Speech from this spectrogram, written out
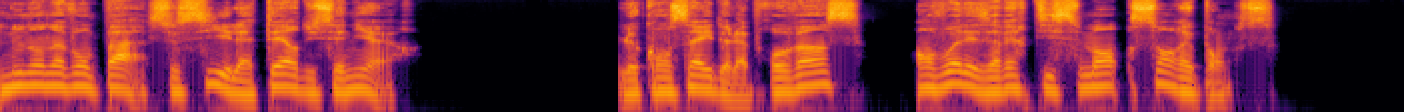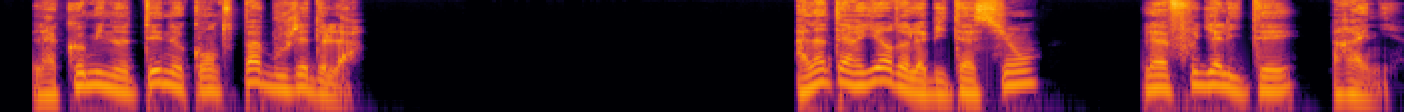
Nous n'en avons pas, ceci est la terre du Seigneur le conseil de la province envoie des avertissements sans réponse. La communauté ne compte pas bouger de là. À l'intérieur de l'habitation, la frugalité règne.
